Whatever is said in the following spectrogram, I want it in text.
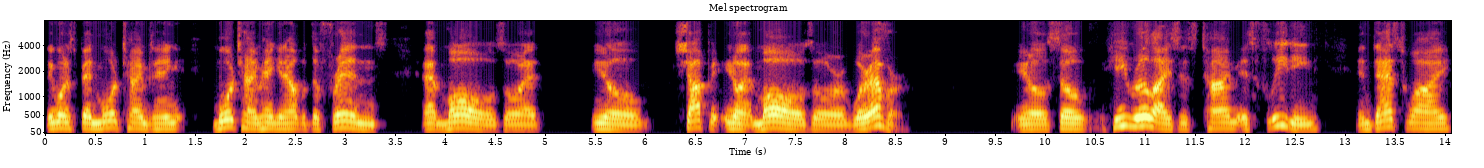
They want to spend more time hang, more time hanging out with their friends at malls or at you know shopping you know at malls or wherever you know so he realizes time is fleeting and that's why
